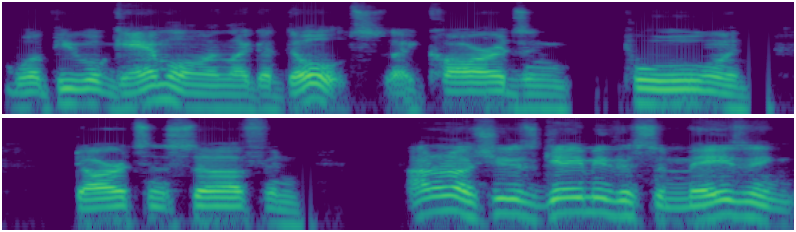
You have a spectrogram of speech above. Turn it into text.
what people gamble on like adults, like cards and pool and darts and stuff. And I don't know, she just gave me this amazing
